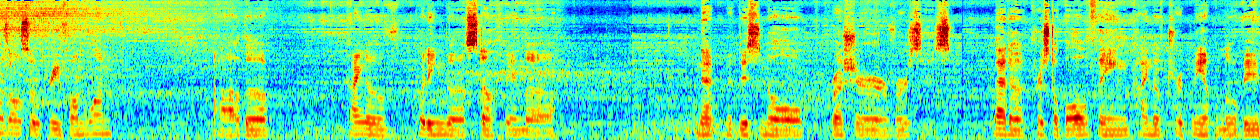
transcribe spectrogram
Was also a pretty fun one. Uh, the kind of putting the stuff in the net medicinal crusher versus that uh, crystal ball thing kind of tripped me up a little bit,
